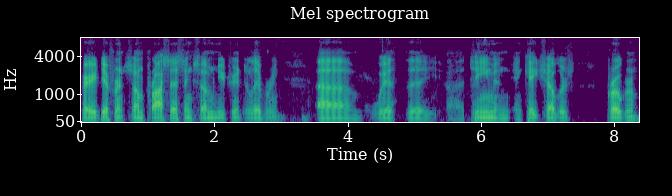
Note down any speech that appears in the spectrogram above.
very different, some processing, some nutrient delivery. Um, with the uh, team and, and Kate Shoveller's program,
